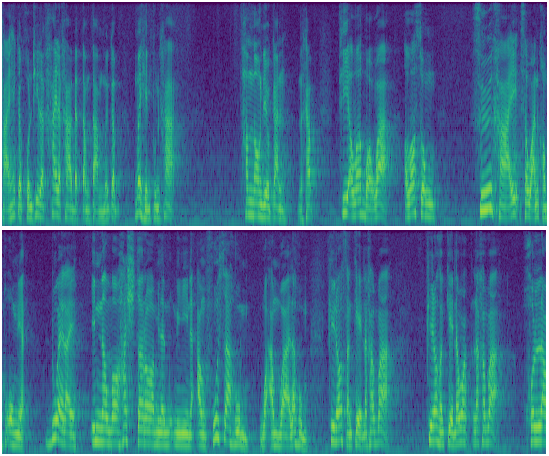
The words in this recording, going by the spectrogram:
ขายให้กับคนที่ราคาให้ราคาแบบต่ำๆเหมือนกับไม่เห็นคุณค่าทำนองเดียวกันนะครับ ที่อัลลอฮ์บอกว่าอัลลอฮ์ทรงซื้อขายสวรรค์ของพระองค์เนี่ย ด้วยอะไรอินนัลลอฮัชตารอมินัลมุมินีนะอัมฟุซาฮุมวะอัมวาละหุม พี่น้องสังเกตนะครับว่า พี่น้องสังเกตนะว่านะครับว่า คนเรา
